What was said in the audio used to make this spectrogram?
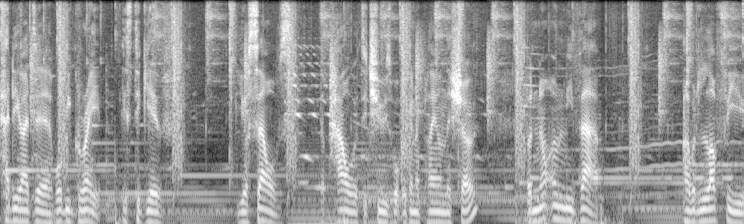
had the idea, what would be great is to give yourselves the power to choose what we're going to play on the show. But not only that, I would love for you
